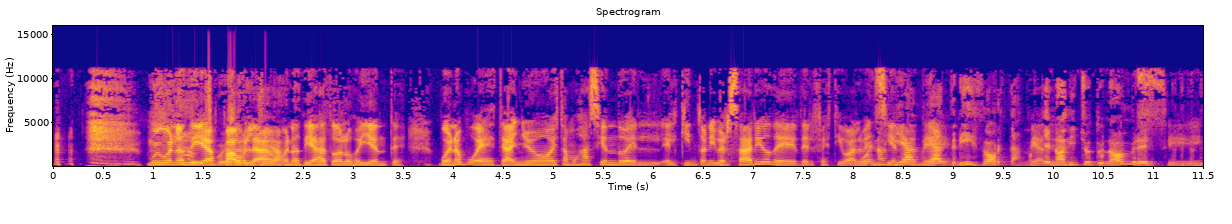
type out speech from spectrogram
Muy buenos días, Buenos Paula. días. Buenos días a todos los oyentes. Bueno, pues este año estamos haciendo el, el quinto aniversario de- del Festival Buenos Ven, días. Beatriz Dorta, porque Beatriz. no ha dicho tu nombre. Sí.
